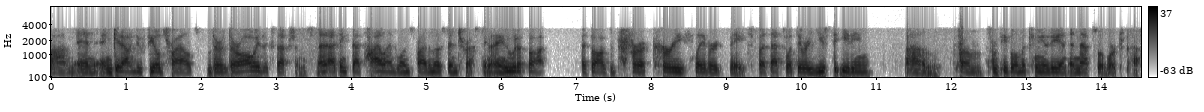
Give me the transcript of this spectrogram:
um, and and get out and do field trials, there there are always exceptions. And I think that Thailand one's probably the most interesting. I mean, who would have thought that dogs would prefer a curry flavored bait? But that's what they were used to eating um, from from people in the community, and, and that's what worked best.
